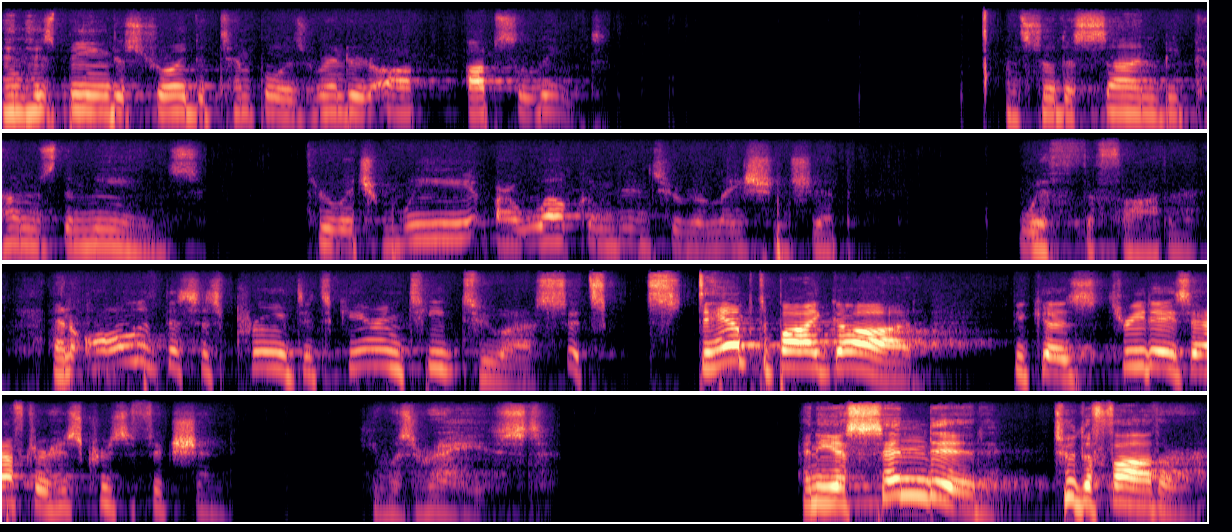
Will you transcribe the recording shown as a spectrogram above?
In his being destroyed, the temple is rendered op- obsolete. And so the Son becomes the means through which we are welcomed into relationship with the Father. And all of this is proved, it's guaranteed to us, it's stamped by God because three days after his crucifixion, he was raised. And he ascended to the Father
